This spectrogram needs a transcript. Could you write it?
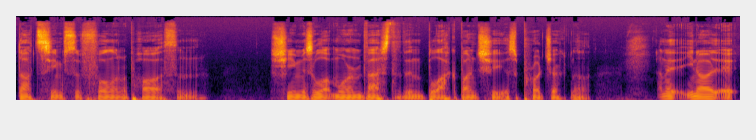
that seems to have fallen apart, and Sheem is a lot more invested in Black Banshee as a project now. And it, you know, it,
